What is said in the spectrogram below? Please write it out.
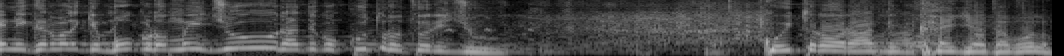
એની ઘરવાળી કે, બોકડો મઈ જુ, રાતે કોઈ કૂતરો ચોરી જુ કૂતરો રાંધી ખાઈ ગયા હતા, બોલો.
